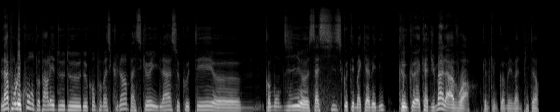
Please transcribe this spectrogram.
là pour le coup, on peut parler de, de, de campo masculin parce qu'il a ce côté, euh, comme on dit, euh, s'assise, côté machiavélique, que, que- qu'a du mal à avoir. Quelqu'un comme Evan Peters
